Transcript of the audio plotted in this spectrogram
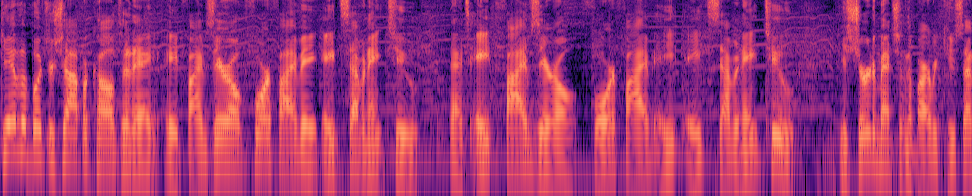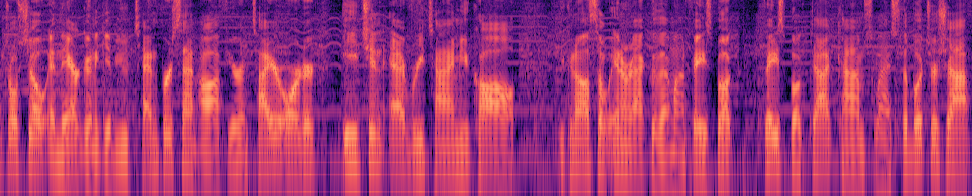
Give the Butcher Shoppe a call today, 850 458 8782. That's 850 458 8782. Be sure to mention the Barbecue Central show, and they are going to give you 10% off your entire order each and every time you call. You can also interact with them on Facebook, facebook.com slash The Butcher Shoppe.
